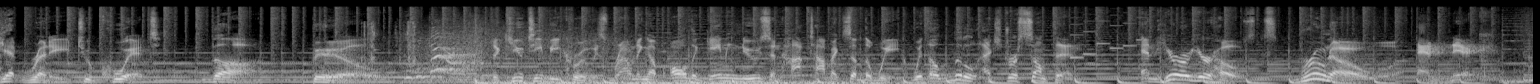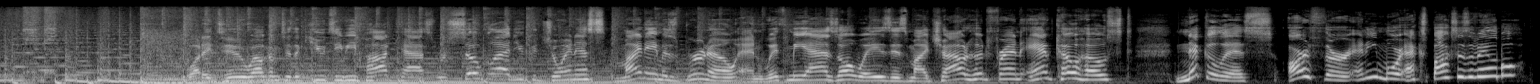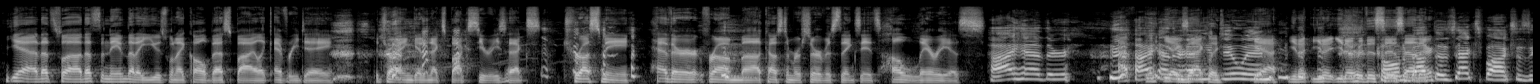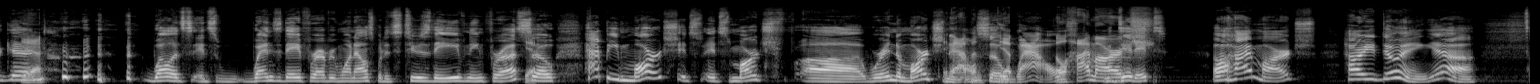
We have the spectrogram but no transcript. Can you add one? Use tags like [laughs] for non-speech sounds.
Get ready to quit the build. The QTB crew is rounding up all the gaming news and hot topics of the week with a little extra something. And here are your hosts, Bruno and Nick. What it do? Welcome to the QTB podcast. We're so glad you could join us. My name is Bruno, and with me, as always, is my childhood friend and co host, Nicholas. Arthur, any more Xboxes available? Yeah, that's uh, that's the name that I use when I call Best Buy like every day to try and get an Xbox [laughs] Series X. Trust me, Heather from uh, customer service thinks it's hilarious. Hi, Heather. [laughs] Hi, Heather. yeah, exactly. How you doing? Yeah, you know, you know, you know who this Calling is, about those Xboxes again. Yeah. [laughs] well, it's it's Wednesday for everyone else, but it's Tuesday evening for us. Yeah. So happy March! It's it's March. Uh, we're into March now. happened. So Yep. wow! Oh, hi, March. We did it. Oh, hi, March. How are you doing? Yeah.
